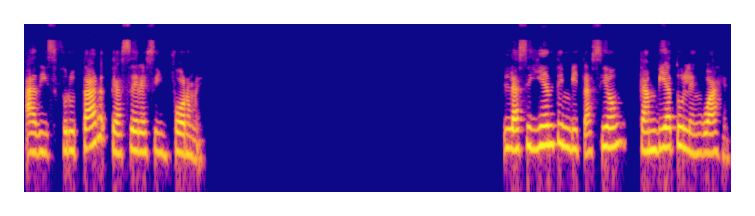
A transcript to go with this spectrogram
a disfrutar de hacer ese informe. La siguiente invitación, cambia tu lenguaje.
